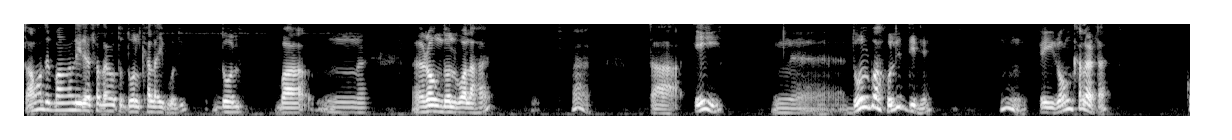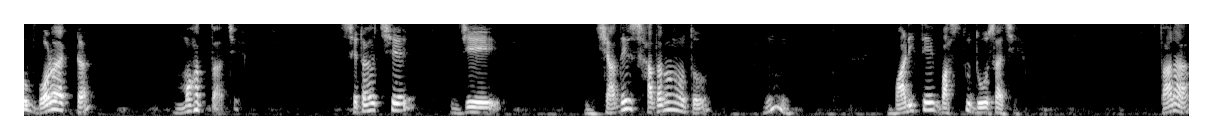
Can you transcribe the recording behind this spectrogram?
তো আমাদের বাঙালিরা সাধারণত দোল খেলাই বলি। দোল বা উম, রং দোল বলা হয়। হ্যাঁ? তা এই দোল বা হোলির দিনে হুম, এই রং খেলাটা খুব বড় একটা মহত্ব আছে। সেটা হচ্ছে যে যাদের সাধারণত হুম, বাড়িতে বাস্তু দোষ আছে তারা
